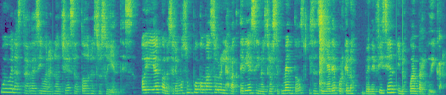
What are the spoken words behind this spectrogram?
Muy buenas tardes y buenas noches a todos nuestros oyentes. Hoy día conoceremos un poco más sobre las bacterias y nuestros segmentos les enseñaré por qué nos benefician y nos pueden perjudicar.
